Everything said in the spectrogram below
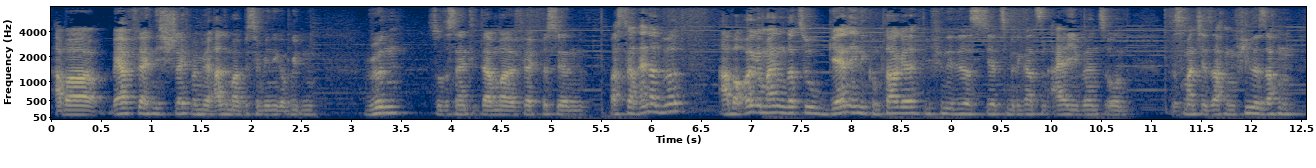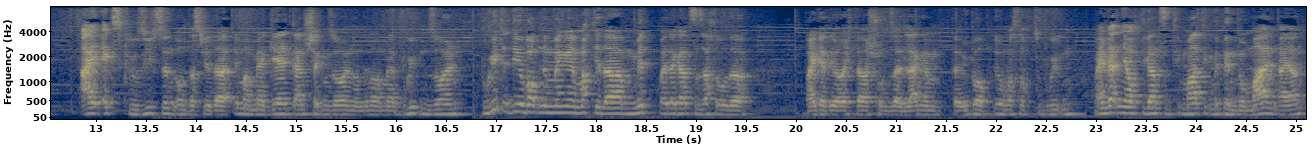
Aber wäre vielleicht nicht schlecht, wenn wir alle mal ein bisschen weniger brüten würden, so dass Niantic da mal vielleicht ein bisschen was dran ändern wird. Aber eure Meinung dazu gerne in die Kommentare. Wie findet ihr das jetzt mit den ganzen Ei-Events und dass manche Sachen, viele Sachen Ei-exklusiv sind und dass wir da immer mehr Geld reinstecken sollen und immer mehr brüten sollen? Brütet ihr überhaupt eine Menge? Macht ihr da mit bei der ganzen Sache oder weigert ihr euch da schon seit langem, da überhaupt irgendwas noch zu brüten? Ich meine, wir hatten ja auch die ganze Thematik mit den normalen Eiern.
